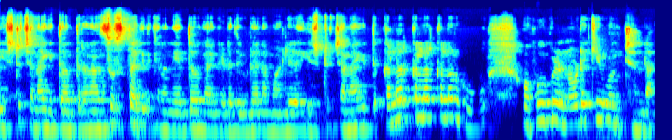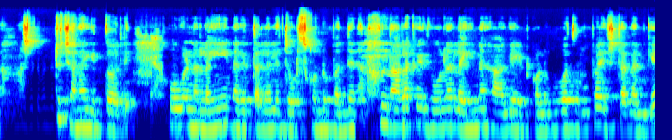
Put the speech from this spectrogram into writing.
ಎಷ್ಟು ಚೆನ್ನಾಗಿತ್ತು ಅಂತ ನಾನು ಸುಸ್ತಾಗಿದ್ದಕ್ಕೆ ನಾನು ಎದ್ದೋಗಿ ಆ ಗಿಡದ ವಿಡಿಯೋನ ಮಾಡಲಿಲ್ಲ. ಎಷ್ಟು ಚೆನ್ನಾಗಿತ್ತು. ಕಲರ್ ಕಲರ್ ಕಲರ್ ಹೂವು. ಹೂಗಳು ನೋಡೋಕ್ಕೆ ಒಂದು ಚಂದ. ಅಷ್ಟು ಚೆನ್ನಾಗಿತ್ತು ಅಲ್ಲಿ. ಹೂಗಳನ್ನ ಲೈನಾಗಿ ತಲೆಯಲ್ಲಿ ಜೋಡಿಸ್ಕೊಂಡು ಬಂದೆ ನಾನು. ನಾಲ್ಕೈದು ಹೂವನ್ನ ಲೈನಾಗಿ ಹಾಗೆ ಇಟ್ಕೊಂಡು. ಹೂವು ತುಂಬ ಇಷ್ಟ ನನಗೆ.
